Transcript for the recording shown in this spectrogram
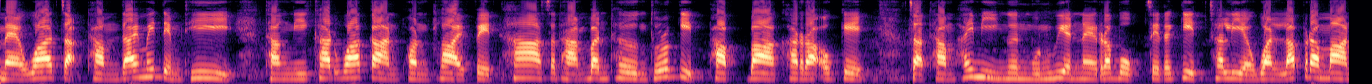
แม้ว่าจะทำได้ไม่เต็มที่ทางนี้คาดว่าการผ่อนคลายเฟส 5 สถานบันเทิงธุรกิจผับบาร์คาราโอเกะจะทำให้มีเงินหมุนเวียนในระบบเศรษฐกิจเฉลี่ยวันละประมาณ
